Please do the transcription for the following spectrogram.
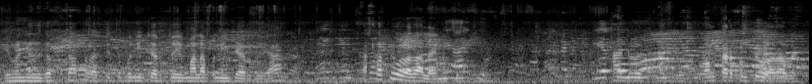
ते म्हणलं गप टाकला तिथं पण विचारतोय मला पण विचारतोय हा? कसला पिवळा झालाय ना. ओंकार पण पिवळा झालाय.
